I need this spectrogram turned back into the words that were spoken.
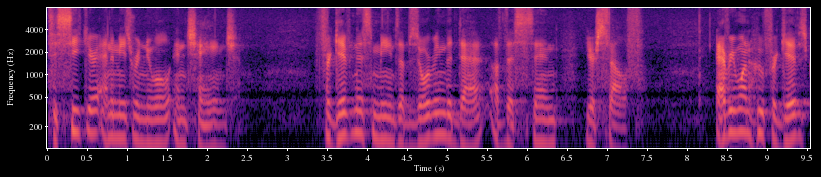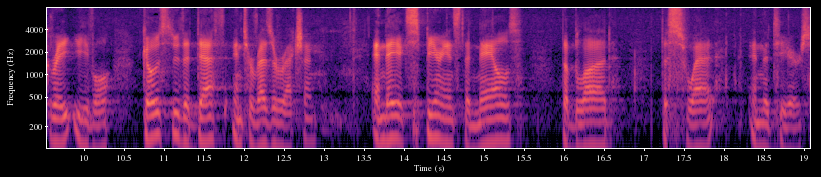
to seek your enemy's renewal and change. Forgiveness means absorbing the debt of the sin yourself. Everyone who forgives great evil goes through the death into resurrection, and they experience the nails the blood, the sweat, and the tears.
